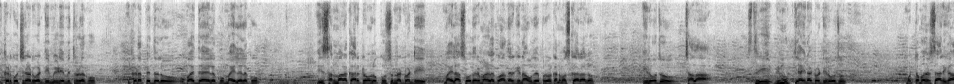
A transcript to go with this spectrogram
ఇక్కడికి వచ్చినటువంటి మీడియా మిత్రులకు ఇక్కడ పెద్దలు ఉపాధ్యాయులకు మహిళలకు ఈ సన్మాన కార్యక్రమంలో కూర్చున్నటువంటి మహిళా సోదరి మహిళలకు అందరికీ నా ఉదయపూర్వక నమస్కారాలు. ఈరోజు చాలా స్త్రీ విముక్తి అయినటువంటి రోజు. మొట్టమొదటిసారిగా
